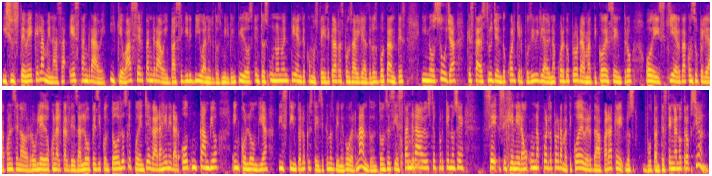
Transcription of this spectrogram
y si usted ve que la amenaza es tan grave y que va a ser tan grave y va a seguir viva en el 2022, entonces uno no entiende, como usted dice, que la responsabilidad es de los votantes y no suya, que está destruyendo cualquier posibilidad de un acuerdo programático de centro o de izquierda con su pelea con el senador Robledo, con la alcaldesa López y con todos los que pueden llegar a generar un cambio en Colombia distinto a lo que usted dice que nos viene gobernando. Entonces, si es tan grave, ¿usted por qué no se, se, se genera un acuerdo programático de verdad para que los votantes tengan otra opción?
